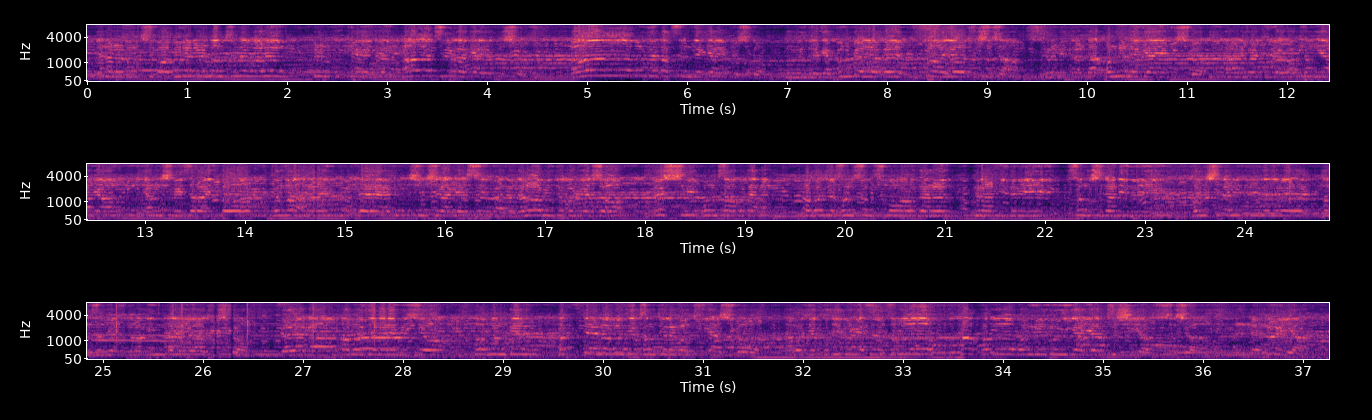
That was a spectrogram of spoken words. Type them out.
내 나라를 망치고 미래를 하는 그런 국회의원들은 다 집에 가게 하여 주시옵소서 다 모두 낙선되게 하여 주시고 국민들에게 분별력을 더하여 주시사. 그런 이들을 다 걸러내게 하여 주시고 하나님을 두려워 경외하며 양심이 살아있고 정말 하나님 앞에 신실하게 쓰임받는 나라 민족을 위해서 열심히 봉사하고자 하는 아버지의 선성수봉하고자 하는 그런 이들이 성실한 이들이 헌신한 이들이 수 있도록 인도하여 주시고 여야가 아버지 하나님 이시여 허망된 헛된 아버지의 정쟁을 멈추게 하시고 아버지의 구비를 위해서 서로 합하고 머리를 돌리게 하여 주시옵소서. 할렐루야.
